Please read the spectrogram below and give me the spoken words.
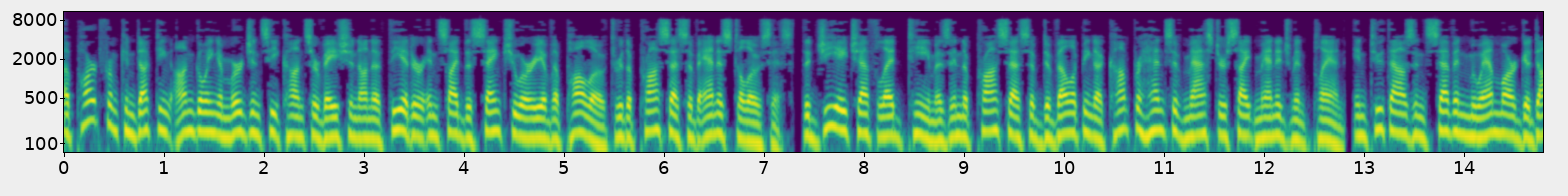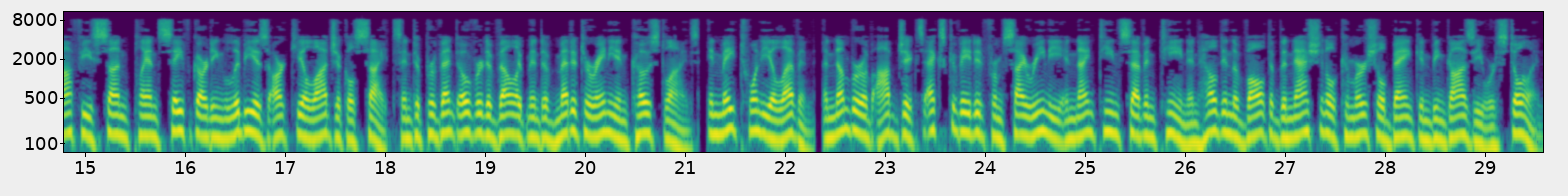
Apart from conducting ongoing emergency conservation on a theater inside the sanctuary of Apollo through the process of anastylosis, the GHF-led team is in the process of developing a comprehensive master site management plan. In 2007, Muammar Gaddafi's son planned safeguarding Libya's archaeological sites and to prevent overdevelopment of Mediterranean coastlines. In May 2011, a number of objects excavated from Cyrene in 1917 and held in the vault of the National Commercial Bank in Benghazi were stolen.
